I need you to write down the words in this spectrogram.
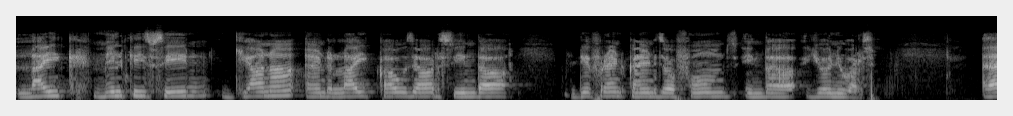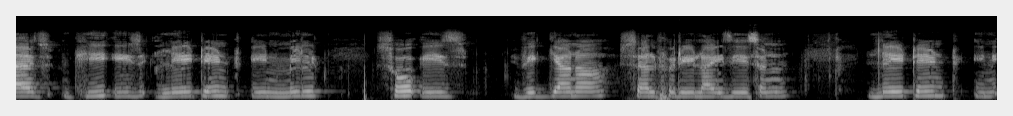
like milk is seen jnana and like cows are seen the different kinds of forms in the universe. As ghee is latent in milk, so is Vijnana self-realization latent in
